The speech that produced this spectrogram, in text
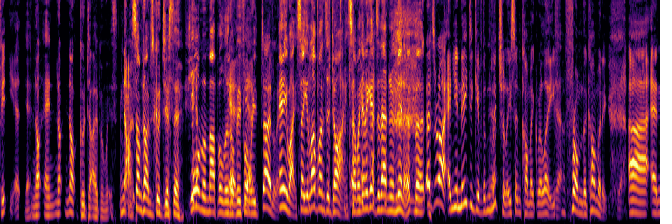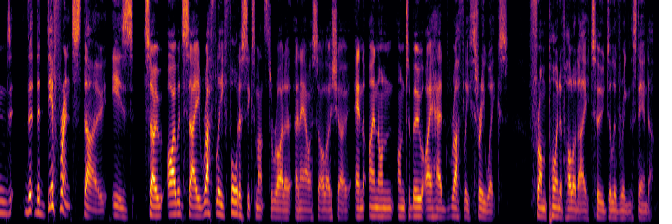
fit yet. Yeah, not and not not good to open with. No. sometimes good just to warm them up a little Yeah, before yeah, we. totally. Anyway, so your loved ones are dying, so we're going to get to that in a minute. But That's right, and you need to give them literally some comic relief from the comedy. Uh, and the the difference though is so I would say roughly four to six months to write a, an hour solo show, and and on on Taboo I had roughly three weeks from point of holiday to delivering the stand up,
